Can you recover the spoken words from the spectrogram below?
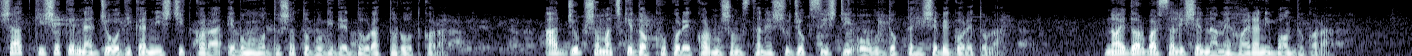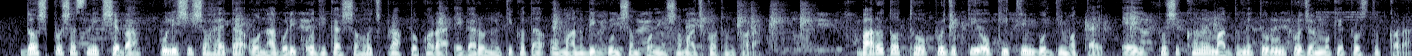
সাত কৃষকের ন্যায্য অধিকার নিশ্চিত করা এবং মধ্যস্বত্বভোগীদের দৌরাত্ম্য রোধ করা। আর যুব সমাজকে দক্ষ করে কর্মসংস্থানের সুযোগ সৃষ্টি ও উদ্যোক্তা হিসেবে গড়ে তোলা। নয় দরবার সালিশের নামে হয়রানি বন্ধ করা। দশ প্রশাসনিক সেবা, পুলিশি সহায়তা ও নাগরিক অধিকার সহজ প্রাপ্ত করা, এগারো নৈতিকতা ও মানবিক গুণসম্পন্ন সমাজ গঠন করা। বারো তথ্য, প্রযুক্তি ও কৃত্রিম বুদ্ধিমত্তায় এই প্রশিক্ষণের মাধ্যমে তরুণ প্রজন্মকে প্রস্তুত করা।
